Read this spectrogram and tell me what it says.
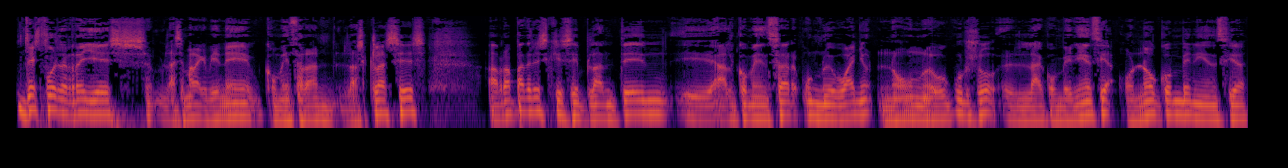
Después de Reyes, la semana que viene comenzarán las clases. Habrá padres que se planteen eh, al comenzar un nuevo año, no un nuevo curso, la conveniencia o no conveniencia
